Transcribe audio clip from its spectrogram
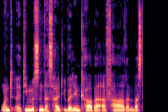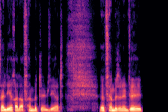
und äh, die müssen das halt über den Körper erfahren, was der Lehrer da vermitteln wird äh, vermitteln will.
